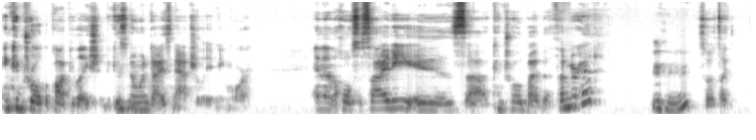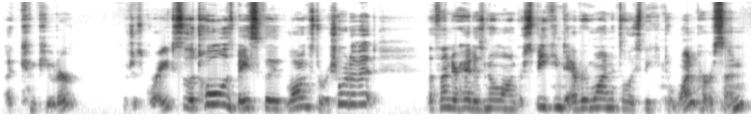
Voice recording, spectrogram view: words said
and control the population because no Mhm. one dies naturally anymore. And then the whole society is uh, controlled by the thunderhead. Mm-hmm. so it's like a computer which is great. So the toll is basically long story short of it the thunderhead is no longer speaking to everyone it's only speaking to one person.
